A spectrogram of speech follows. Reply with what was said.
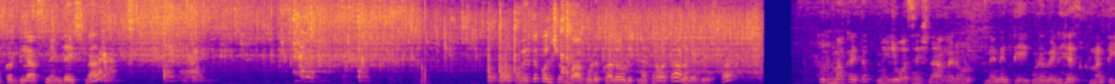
ఒక గ్లాస్ నిండా వేసిన. అయితే కొంచెం బాగా ఉడకాలి ఉడికిన తర్వాత అలగడ్డ వేస్తా. కుర్మాకైతే నీళ్ళు పోసేసిన ఆల్రెడీ ఉడుకుతున్నాయి నేను టీ కూడా వేడి చేసుకున్నా టీ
